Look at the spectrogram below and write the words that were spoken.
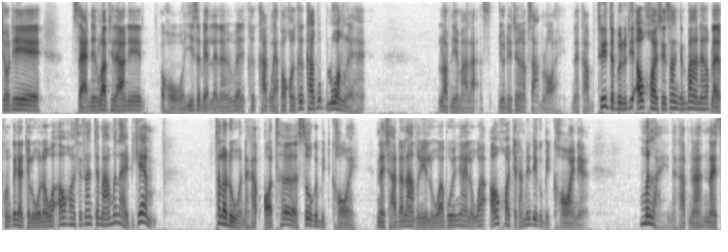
ช่วงที่แสนหนึ่งรอบที่แล้วนี่โอ้โห 21 เลยนะเพื่อนคึกคักแหละพอคนคึกคักปุ๊บล่วงเลยฮะรอบนี้มาละอยู่ในระดับ 300 นะครับ ที่จะไปดูที่เอาคอยเซซันกันบ้างนะครับ หลายคนก็อยากจะรู้นะว่าเอาคอยซีซันจะมาเมื่อไหร่พี่เข้ม ถ้าเราดูนะครับออเทอร์สู้กับบิตคอยในชาร์ตด้านล่างตรงนี้หรือว่าพูดง่ายๆเลยว่าเอาคอยจะทำได้ดีกว่าบิตคอยเนี่ยเมื่อไหร่นะครับนะในส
